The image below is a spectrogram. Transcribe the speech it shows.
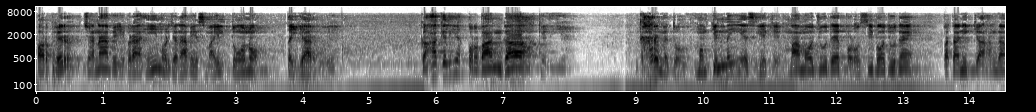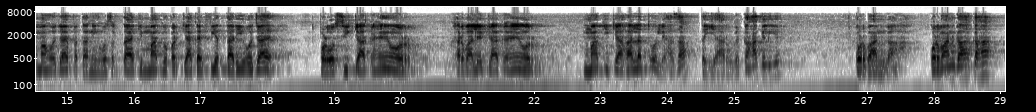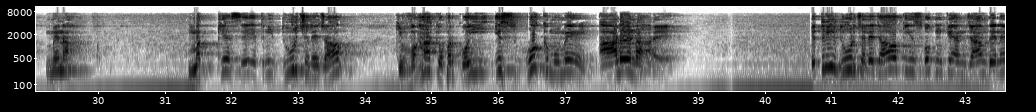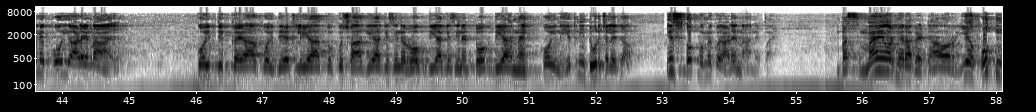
اور پھر جناب ابراہیم اور جناب اسماعیل دونوں تیار ہوئے کہاں کے لیے؟ قربان گاہ کے لیے۔ گھر میں تو ممکن نہیں ہے، اس لیے کہ ماں موجود ہے، پڑوسی موجود ہیں۔ پتہ نہیں کیا ہنگامہ ہو جائے، پتہ نہیں ہو سکتا ہے کہ ماں کے اوپر کیا کیفیت تاری ہو جائے۔ پڑوسی کیا کہیں اور گھر والے کیا کہیں اور ماں کی کیا حالت ہو؟ لہذا تیار ہو گئے کہاں کے لیے؟ قربان گاہ قربان گاہ کہاں؟ مینا۔ مکے سے اتنی دور چلے جاؤ کہ وہاں کے اوپر کوئی اس حکم میں آڑے نہ آئے۔ اتنی دور چلے جاؤ کہ اس حکم کے انجام دینے میں کوئی آڑے نہ آئے۔ کوئی دکھ گیا، کوئی دیکھ لیا، کوئی کچھ آ گیا، کسی نے روک دیا، کسی نے ٹوک دیا، نہیں، کوئی نہیں، اتنی دور چلے جاؤ۔ اس حکم میں کوئی آڑے نہ آنے پائے۔ بس میں اور میرا بیٹا اور یہ حکم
